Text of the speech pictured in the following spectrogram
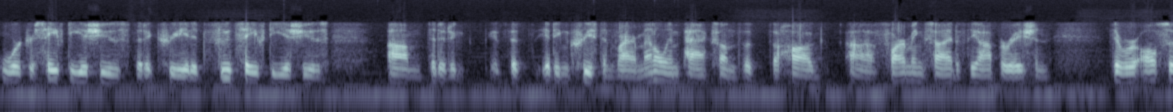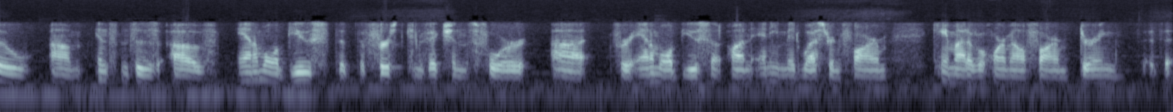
worker safety issues, that it created food safety issues, um, that it that it increased environmental impacts on the the hog uh, farming side of the operation. There were also um, instances of animal abuse. The, the first convictions for uh, for animal abuse on any Midwestern farm came out of a Hormel farm during the,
